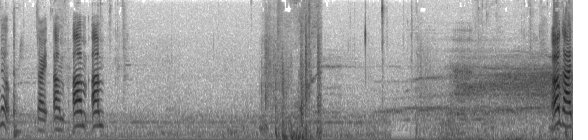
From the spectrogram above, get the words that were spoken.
No. Sorry. Um, um, um. Oh god.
